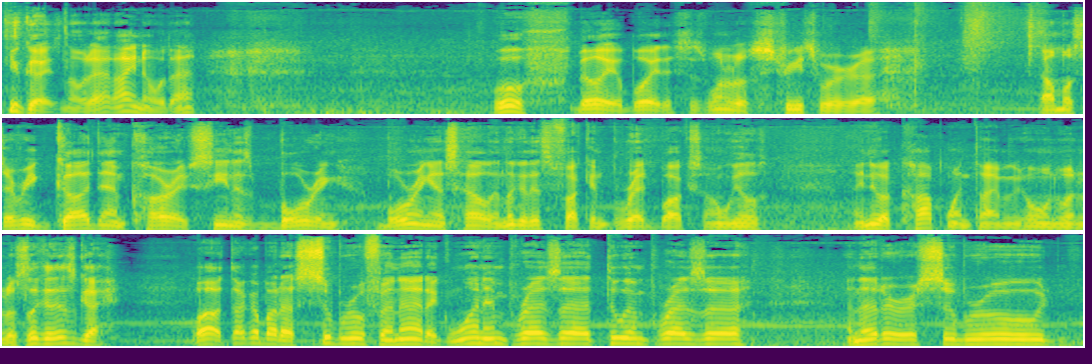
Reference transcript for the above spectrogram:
You guys know that. I know that. Oof, Billy, oh boy, this is one of those streets where uh, almost every goddamn car I've seen is boring. Boring as hell. And look at this fucking bread box on wheels. I knew a cop one time who owned one of those. Look at this guy. Wow, talk about a Subaru fanatic. One Impreza, two Impreza, another Subaru.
